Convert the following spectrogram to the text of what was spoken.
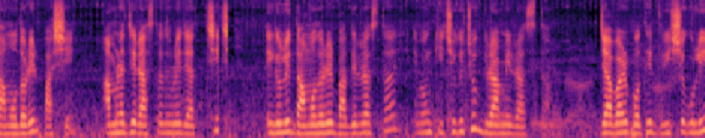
দামোদরের পাশে। আমরা যে রাস্তা ধরে যাচ্ছি, এগুলি দামোদরের বাদের রাস্তা এবং কিছু কিছু গ্রামের রাস্তা। যাবার পথের দৃশ্যগুলি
